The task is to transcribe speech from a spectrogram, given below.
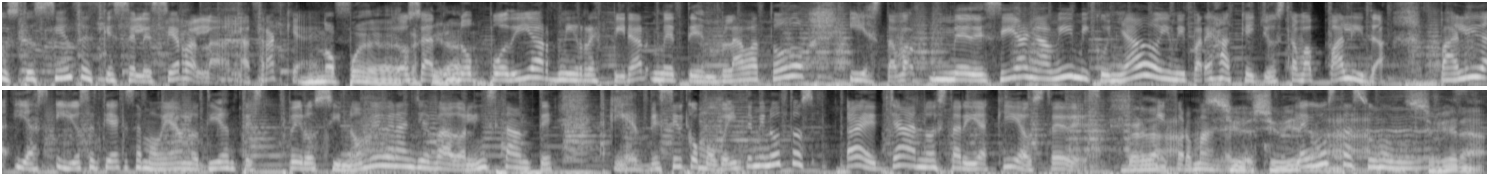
usted siente que se le cierra la, la tráquea. No Es- puede O sea, respirar. no podía ni respirar, me temblaba todo y estaba, me decían a mí, mi cuñado y mi pareja, que yo estaba pálida, pálida y, as- y yo sentía que se los dientes. Pero si no me hubieran llevado al instante, que es decir, como 20 minutos, ay, ya no estaría aquí a ustedes ¿Verdad? informando. Si, si hubiera, ¿Le gusta su...? si hubiera-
